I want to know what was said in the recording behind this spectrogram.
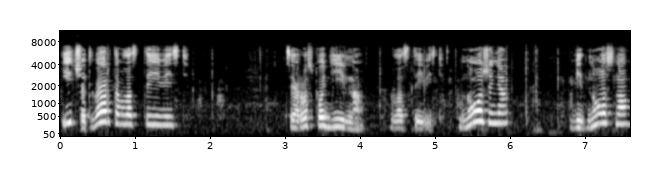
І четверта властивість це розподільна властивість множення відносно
